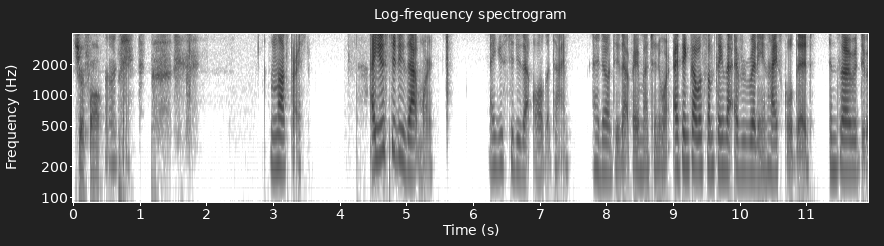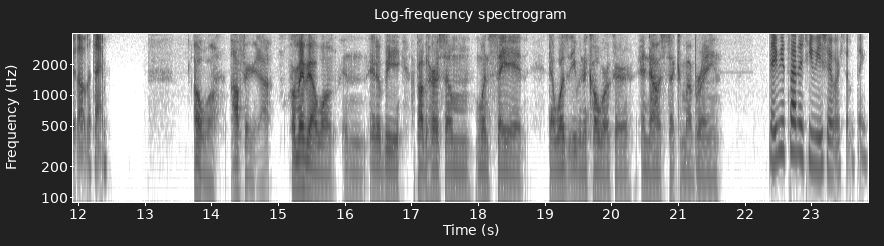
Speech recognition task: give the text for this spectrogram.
It's your fault. Okay. I'm not surprised. I used to do that more. I used to do that all the time. I don't do that very much anymore. I think that was something that everybody in high school did. And so I would do it all the time. Oh well, I'll figure it out. Or maybe I won't, and it'll be. I probably heard someone say it that wasn't even a coworker, and now it's stuck in my brain. Maybe it's on a TV show or something.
